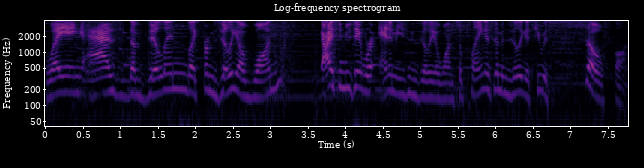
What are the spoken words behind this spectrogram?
playing as the villain, like from Xillia 1. Gaius and Muse were enemies in Xillia 1, so playing as them in Xillia 2 is so fun.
